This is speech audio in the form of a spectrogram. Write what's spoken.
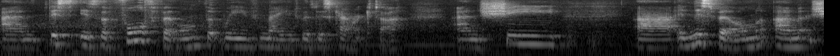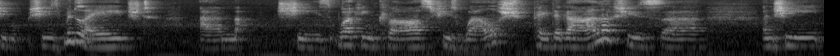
and this is the fourth film that we've made with this character. And she, uh, in this film, um, she she's middle aged. Um, she's working class. She's Welsh, Pays de Galles. She's uh, and she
